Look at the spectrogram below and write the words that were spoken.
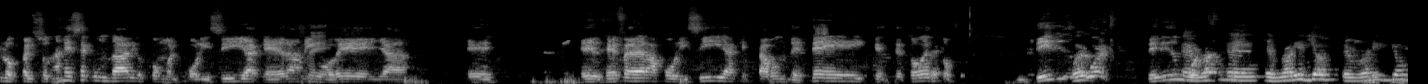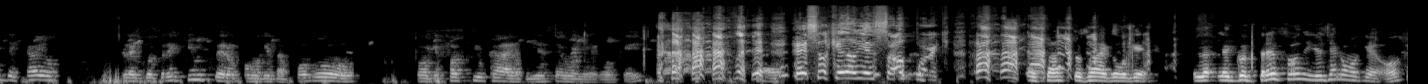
los personajes secundarios como el policía que era amigo de ella, eh, el jefe de la policía que estaba the take, que este, todo esto, didn't Bueno, work. They didn't El, work running joke, el running joke de Kyle lo encontré cute, pero como que tampoco, como que fuck you Kyle. Y ese güey, ok. Eso quedó bien South Park. Exacto, ¿sabes? Como que le, le encontré funny y yo decía como que, ok,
